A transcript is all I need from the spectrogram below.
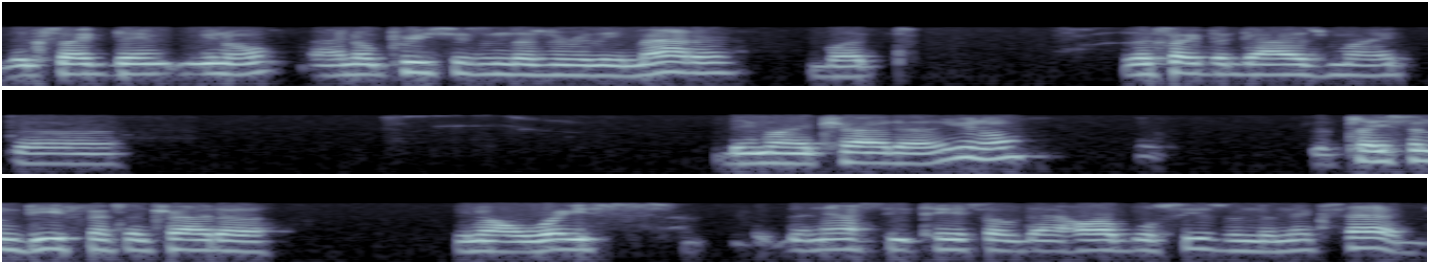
looks like they, you know, I know preseason doesn't really matter, but looks like the guys might uh they might try to, you know, play some defense and try to, you know, erase the nasty taste of that horrible season the Knicks had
